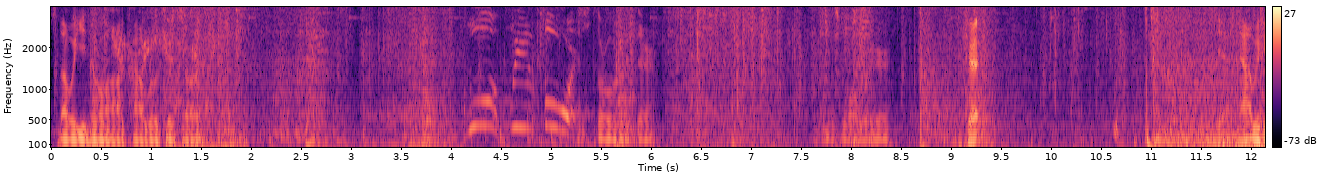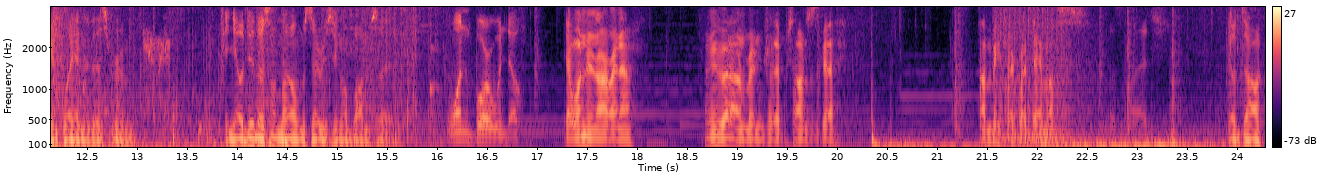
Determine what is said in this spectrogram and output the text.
so that way you know how how rotates are. Just throw it right there. On this wall right here. Okay. Yeah, now we can play into this room. And you'll do this on like almost every single bomb site. One bore window. Yeah, one in art right now. I'm gonna go down red and try to challenge this guy. I'm being checked by Deimos. It's a sledge. Yo, Doc,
